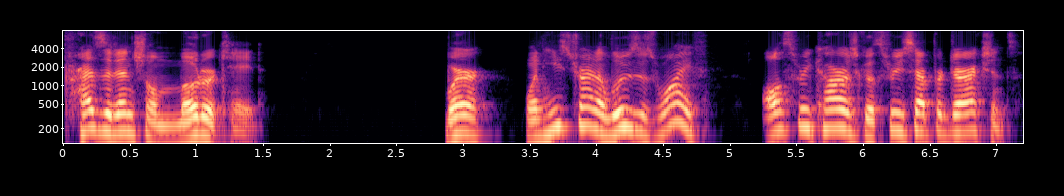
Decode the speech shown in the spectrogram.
presidential motorcade where when he's trying to lose his wife, all three cars go three separate directions?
